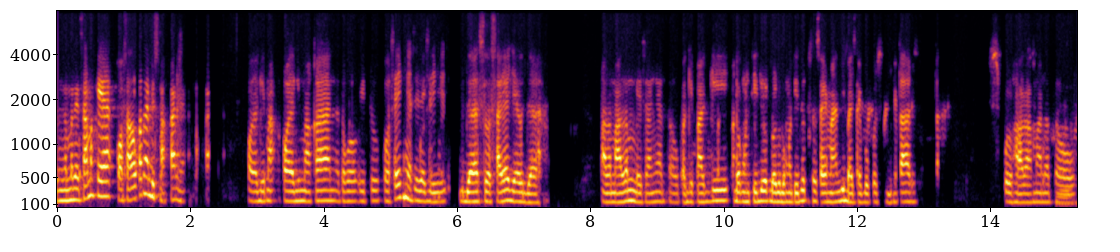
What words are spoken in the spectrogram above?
nemenin sama kayak kalau selalu kan habis makan ya kalau lagi ma- kalau lagi makan atau itu kalau saya nggak sih lagi udah selesai aja udah malam-malam biasanya atau pagi-pagi bangun tidur baru bangun tidur selesai mandi baca buku sebentar 10 halaman atau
